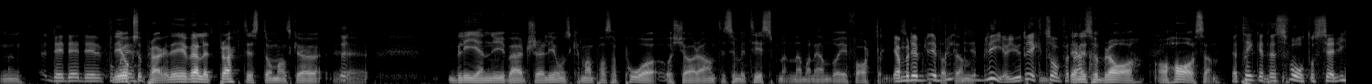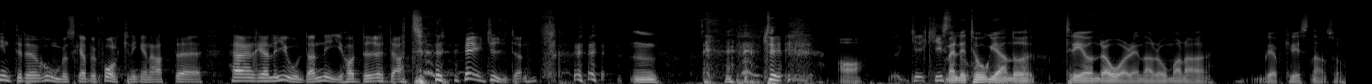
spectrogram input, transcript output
Mm. Det, det, det, Det är också pra- det är väldigt praktiskt om man ska eh, bli en ny världsreligion, så kan man passa på att köra antisemitismen när man ändå är i farten. Ja men det, det, att den- det blir ju direkt så. För Den är att, så bra att ha sen. Jag tänker att det är svårt att sälja in till den romerska befolkningen att eh, här är en religion där ni har dödat guden. Mm. Ja, men det tog ju ändå 300 år innan romarna blev kristna, så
